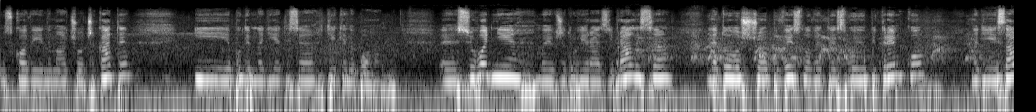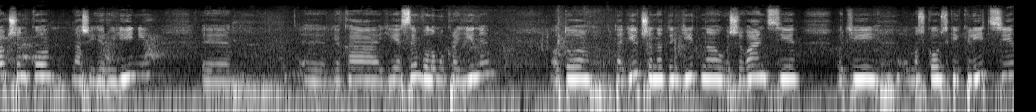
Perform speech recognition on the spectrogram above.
Московії немає чого чекати. І будемо надіятися тільки на Бога. Сьогодні ми вже другий раз зібралися для того, щоб висловити свою підтримку Надії Савченко, нашій героїні, е, е, яка є символом України. Ото та дівчина тендітна у вишиванці, у тій московській клітці,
